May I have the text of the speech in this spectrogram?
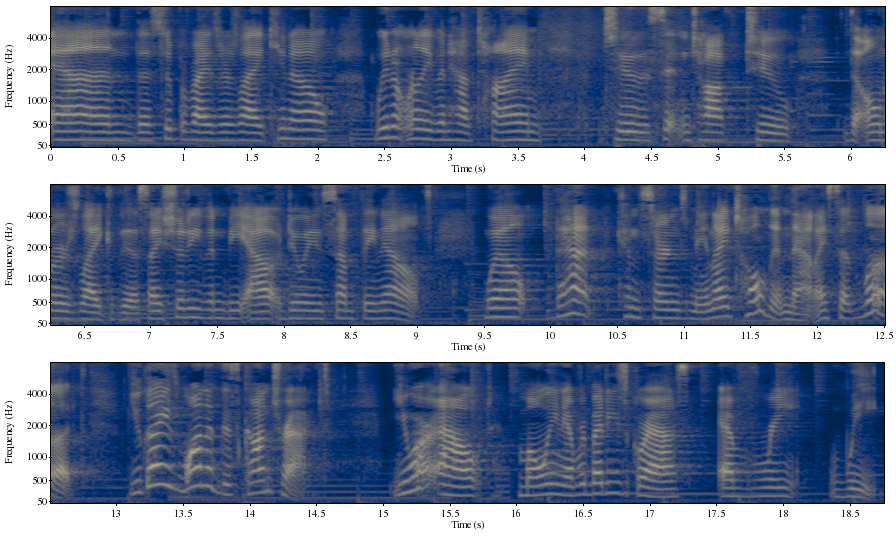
And the supervisor's like, you know, we don't really even have time to sit and talk to the owners like this. I should even be out doing something else. Well, that concerns me. And I told him that. I said, look, you guys wanted this contract. You are out mowing everybody's grass every week.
